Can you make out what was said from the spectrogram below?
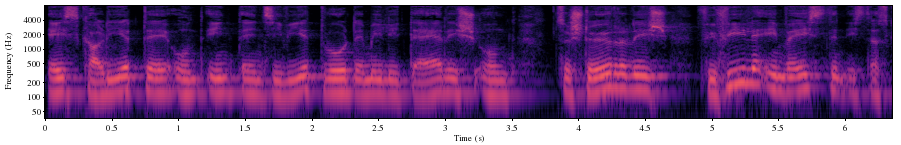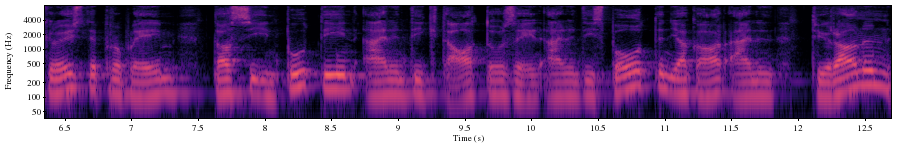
eskalierte und intensiviert wurde, militärisch und zerstörerisch. Für viele im Westen ist das größte Problem, dass sie in Putin einen Diktator sehen, einen Despoten, ja gar einen Tyrannen,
